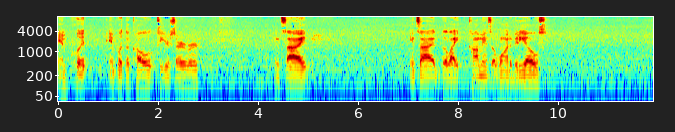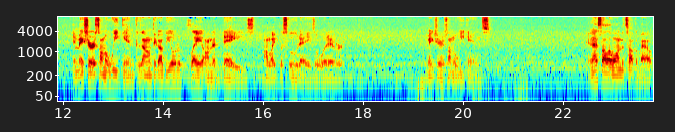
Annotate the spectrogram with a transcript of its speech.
and put and put the code to your server inside inside the like comments of one of the videos. And make sure it's on a weekend because I don't think I'll be able to play on the days on like the school days or whatever. Make sure it's on the weekends And that's all I wanted to talk about.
